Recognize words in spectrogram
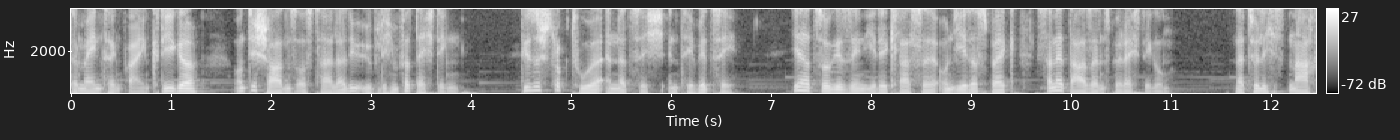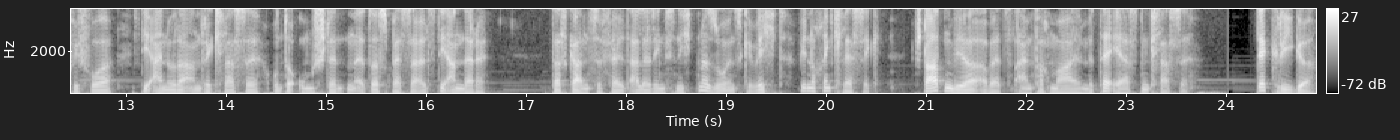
Der Main Tank war ein Krieger und die Schadensausteiler die üblichen Verdächtigen. Diese Struktur ändert sich in TBC. Hier hat so gesehen jede Klasse und jeder Spec seine Daseinsberechtigung. Natürlich ist nach wie vor die ein oder andere Klasse unter Umständen etwas besser als die andere. Das Ganze fällt allerdings nicht mehr so ins Gewicht wie noch in Classic. Starten wir aber jetzt einfach mal mit der ersten Klasse. Der Krieger.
